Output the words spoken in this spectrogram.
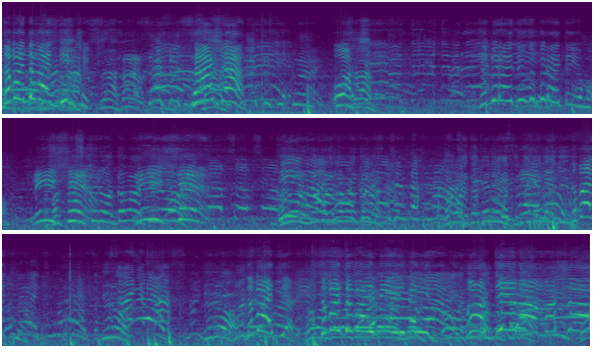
Давай, давай, Дімчик! Саша! О! Забирайте, забирайте його! Нижче. вперед, давай, Нижче. Давай, давай, давай. догнать! Давай, догоняйся, догоняй, Дим. Давайте! Вперед. Вперед. Давайте! Давай, давай, Эмиль, Эмиль! О, Дима, пошел!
